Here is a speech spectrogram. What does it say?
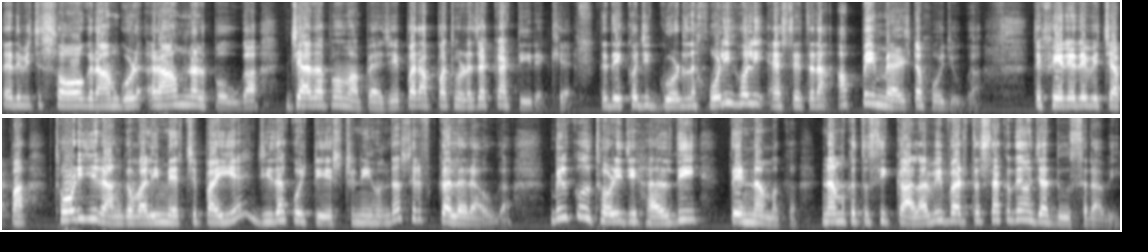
ਤਾਂ ਇਹਦੇ ਵਿੱਚ 100 ਗ੍ਰਾਮ ਗੁੜ ਆਰਾਮ ਨਾਲ ਪਊਗਾ, ਜ਼ਿਆਦਾ ਭਾਵਾਂ ਪੈ ਜੇ, ਪਰ ਆਪਾਂ ਥੋੜਾ ਜਿਹਾ ਘੱਟ ਹੀ ਰੱਖਿਆ ਤੇ ਦੇਖੋ ਜੀ, ਗੁੜ ਹੌਲੀ ਹੌਲੀ ਐਸੇ ਤਰ੍ਹਾਂ ਆਪੇ ਹੀ ਮੈਲਟ ਹੋ ਜਾਊਗਾ। ਤੇ ਫਿਰ ਇਹਦੇ ਵਿੱਚ ਆਪਾਂ ਥੋੜੀ ਜਿਹੀ ਰੰਗ ਵਾਲੀ ਮਿਰਚ ਪਾਈ ਹੈ, ਜਿਹਦਾ ਕੋਈ ਟੇਸਟ ਨਹੀਂ ਹੁੰਦਾ, ਸਿਰਫ ਕਲਰ ਆਊਗਾ। ਬਿਲਕੁਲ ਥੋੜੀ ਜਿਹੀ ਹਲਦੀ ਤੇ ਨਮਕ। ਨਮਕ ਤੁਸੀਂ ਕਾਲਾ ਵੀ ਵਰਤ ਸਕਦੇ ਹੋ ਜਾਂ ਦੂਸਰਾ ਵੀ।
